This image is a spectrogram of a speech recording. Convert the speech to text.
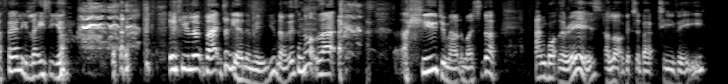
a fairly lazy young if you look back to the NME, you know, there's not that a huge amount of my stuff. And what there is, a lot of it's about TV,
